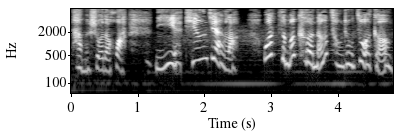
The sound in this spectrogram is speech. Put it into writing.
他们说的话你也听见了，我怎么可能从中作梗？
